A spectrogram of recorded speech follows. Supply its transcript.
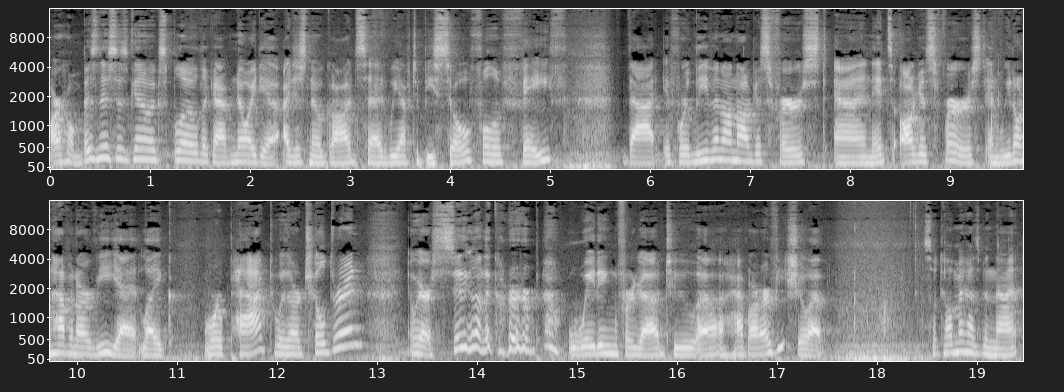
our home business is going to explode. Like, I have no idea. I just know God said we have to be so full of faith that if we're leaving on August 1st and it's August 1st and we don't have an RV yet, like, we're packed with our children and we are sitting on the curb waiting for God to uh, have our RV show up. So I told my husband that.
